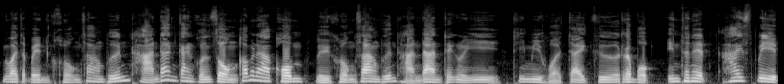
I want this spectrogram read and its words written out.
ไม่ว่าจะเป็นโครงสร้างพื้นฐานด้านการขนส่งคมนาคม หรือโครงสร้างพื้นฐานด้านเทคโนโลยี ที่มีหัวใจคือระบบอินเทอร์เน็ต high speed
